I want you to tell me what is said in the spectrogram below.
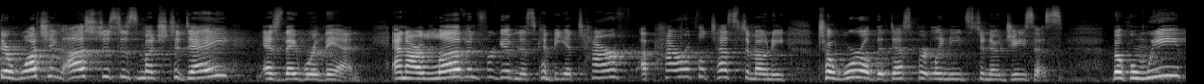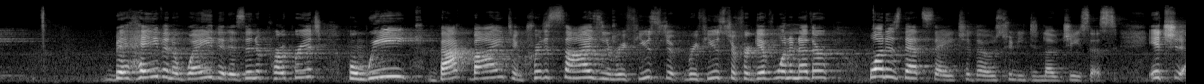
they're watching us just as much today as they were then. And our love and forgiveness can be a, tar- a powerful testimony to a world that desperately needs to know Jesus. But when we behave in a way that is inappropriate, when we backbite and criticize and refuse to, refuse to forgive one another, what does that say to those who need to know Jesus? It should,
